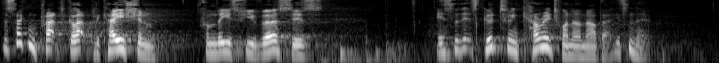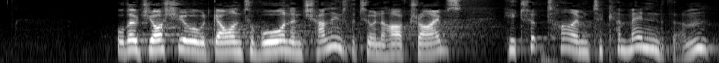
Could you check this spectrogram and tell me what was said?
The second practical application from these few verses is that it's good to encourage one another, isn't it? Although Joshua would go on to warn and challenge the two and a half tribes, he took time to commend them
